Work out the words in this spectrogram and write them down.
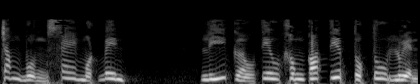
trong buồng xe một bên, lý cửu tiêu không có tiếp tục tu luyện,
